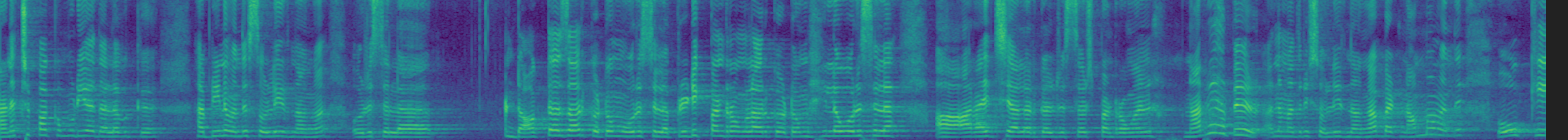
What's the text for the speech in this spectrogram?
நினச்சி பார்க்க முடியாத அளவுக்கு அப்படின்னு வந்து சொல்லியிருந்தாங்க. ஒரு சில டாக்டர்ஸாக இருக்கட்டும் ஒரு சில ப்ரிடிக்ட் பண்ணுறவங்களா இருக்கட்டும் இல்லை ஒரு சில ஆராய்ச்சியாளர்கள் ரிசர்ச் பண்ணுறவங்க நிறைய பேர் அந்த மாதிரி சொல்லியிருந்தாங்க. பட் நம்ம வந்து ஓகே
